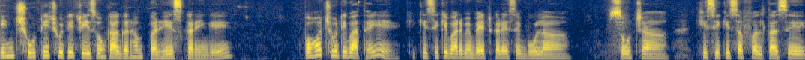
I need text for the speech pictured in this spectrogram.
इन छोटी छोटी चीज़ों का अगर हम परहेज करेंगे, बहुत छोटी बात है ये कि किसी के बारे में बैठकर ऐसे बोला, सोचा, किसी की सफलता से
